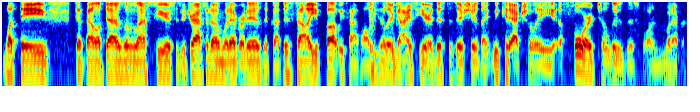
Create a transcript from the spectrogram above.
what they've developed as over the last two years since we drafted them, whatever it is, they've got this value, but we have all these other guys here in this position. Like we could actually afford to lose this one, whatever.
